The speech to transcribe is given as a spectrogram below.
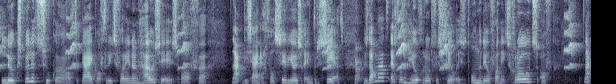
leuke spullen te zoeken. Of te kijken of er iets voor in hun huis is. Of, eh, nou, die zijn echt wel serieus geïnteresseerd. Ja. Dus dat maakt echt wel een heel groot verschil. Is het onderdeel van iets groots of, nou,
